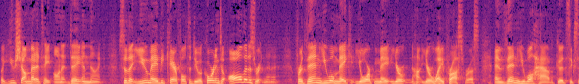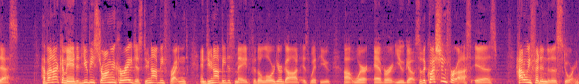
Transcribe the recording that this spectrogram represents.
but you shall meditate on it day and night, so that you may be careful to do according to all that is written in it for then you will make your, your, your way prosperous, and then you will have good success. Have I not commanded you? Be strong and courageous. Do not be frightened, and do not be dismayed, for the Lord your God is with you uh, wherever you go. So the question for us is how do we fit into this story?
